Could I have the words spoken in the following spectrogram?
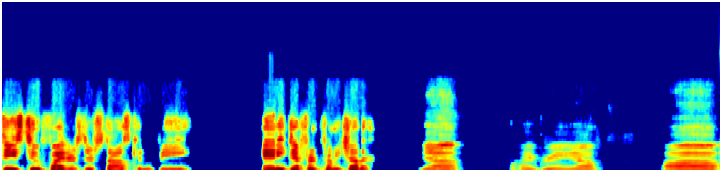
these two fighters, their styles can be any different from each other. Yeah, I agree. Yeah. Uh,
